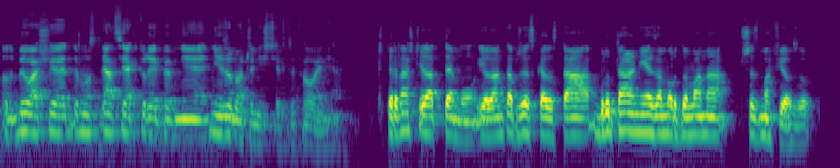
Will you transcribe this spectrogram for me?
odbyła się demonstracja, której pewnie nie zobaczyliście w TVN-ie. 14 lat temu Jolanta Brzeska została brutalnie zamordowana przez mafiozów.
